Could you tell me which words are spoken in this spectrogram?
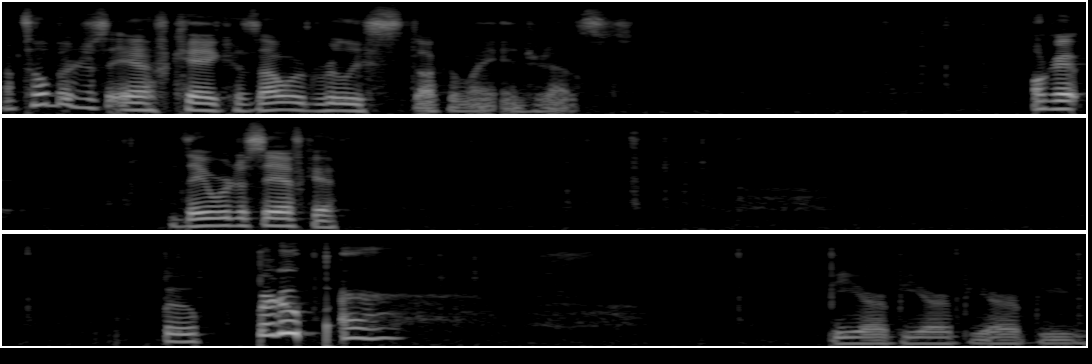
Let's hope they're just AFK, because that would really stuck in my internets. Okay. They were just AFK. Boop, doop. BR, BR, BR, BR.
